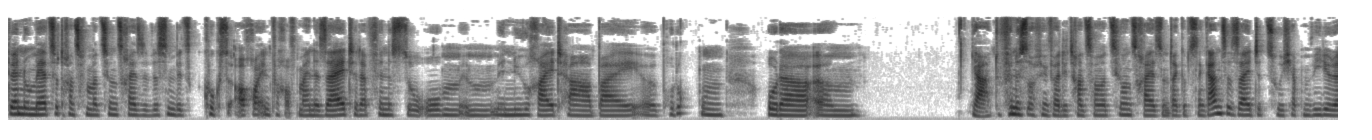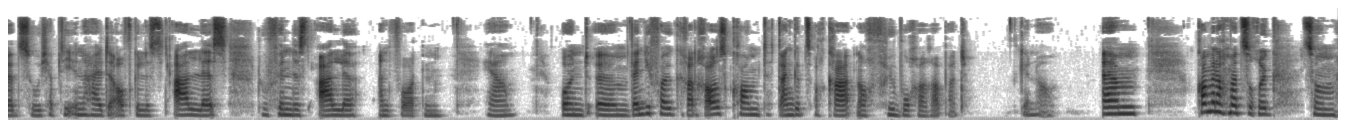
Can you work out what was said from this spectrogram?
wenn du mehr zur Transformationsreise wissen willst, guckst du auch einfach auf meine Seite. Da findest du oben im Menüreiter bei äh, Produkten oder ähm, ja, du findest auf jeden Fall die Transformationsreise und da gibt es eine ganze Seite zu. Ich habe ein Video dazu, ich habe die Inhalte aufgelistet, alles. Du findest alle Antworten. Ja. Und ähm, wenn die Folge gerade rauskommt, dann gibt es auch gerade noch Frühbucherrabatt. Genau. Ähm, Kommen wir nochmal zurück zum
